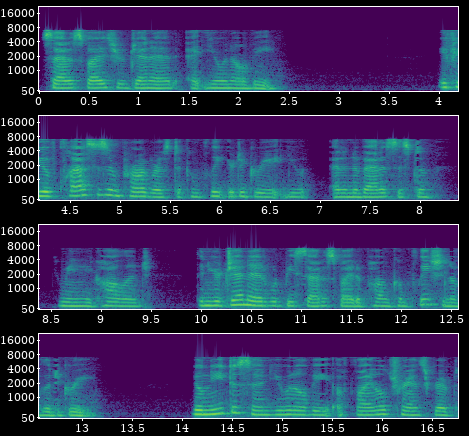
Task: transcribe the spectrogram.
satisfies your Gen Ed at UNLV. If you have classes in progress to complete your degree at, U at a Nevada System Community College, then your Gen Ed would be satisfied upon completion of the degree. You'll need to send UNLV a final transcript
